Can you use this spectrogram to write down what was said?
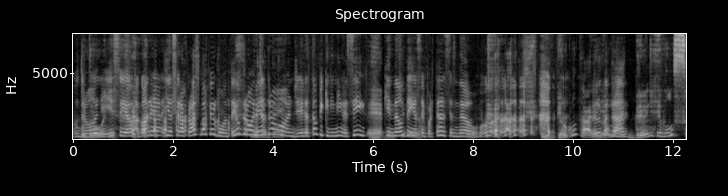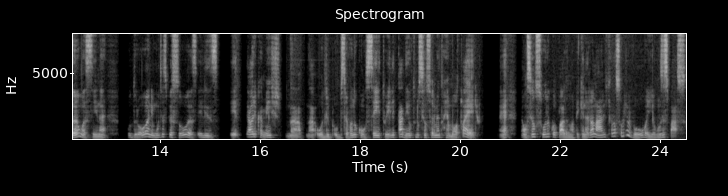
O drone, drone. isso ia, agora ia, ia ser a próxima pergunta. E o drone Me entra onde? Ele é tão pequenininho assim É que não tem essa importância? Não. Pelo contrário, Pelo ele contrário. é uma grande revolução, assim, né? O drone, muitas pessoas, eles, teoricamente, na, na- ob- observando o conceito, ele está dentro do sensoramento remoto aéreo. Né? É um sensor acoplado numa pequena aeronave que ela sobrevoa aí alguns espaços.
